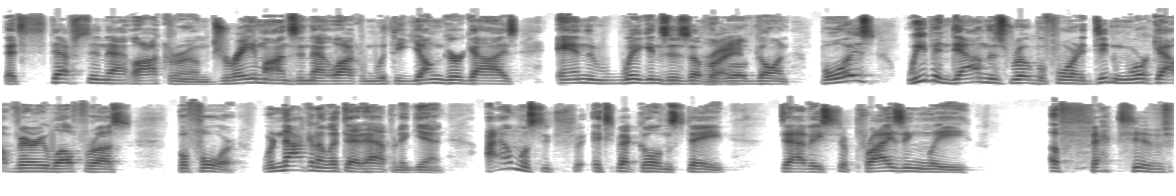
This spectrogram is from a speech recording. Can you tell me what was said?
that Steph's in that locker room, Draymond's in that locker room with the younger guys and the Wigginses of the Right. world going, boys, we've been down this road before and it didn't work out very well for us before. We're not going to let that happen again. I almost ex- expect Golden State to have a surprisingly effective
